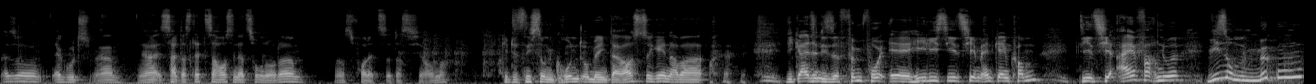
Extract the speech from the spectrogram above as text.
also, ja gut, ja, ja, ist halt das letzte Haus in der Zone, oder? Das vorletzte, das hier auch noch. Gibt jetzt nicht so einen Grund, unbedingt da rauszugehen, aber wie geil sind diese fünf äh, Helis, die jetzt hier im Endgame kommen? Die jetzt hier einfach nur, wie so Mücken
